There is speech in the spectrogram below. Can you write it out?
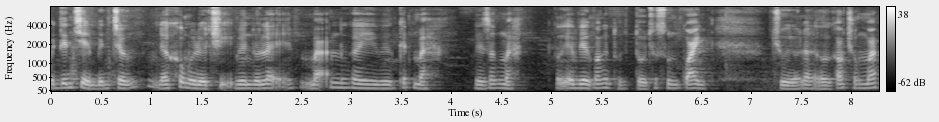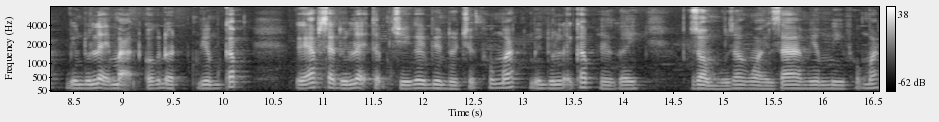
Với tiến triển biến chứng nếu không được điều trị viêm túi lệ mãn gây viêm kết mạc viêm răng mạc có nghĩa viêm các tổ, tổ chức xung quanh chủ yếu là ở góc trong mắt. Viêm túi lệ mạn có cái đợt viêm cấp gây áp xe túi lệ thậm chí gây viêm tổ chức không mắt. Viêm túi lệ cấp thì gây dòng máu ra ngoài da viêm mi phốc mắt.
